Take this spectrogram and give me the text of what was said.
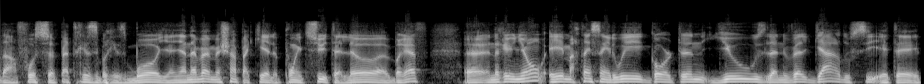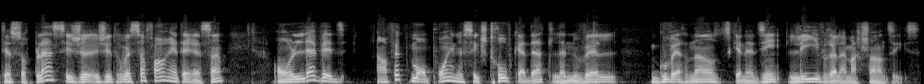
Danfous, Patrice Brisebois. Il y, en avait un méchant paquet. Le Pointu était là. bref, une réunion et Martin Saint-Louis, Gorton, Hughes, la nouvelle garde aussi était, était sur place et j'ai trouvé ça fort intéressant. On l'avait dit. En fait, mon point, c'est que je trouve qu'à date, la nouvelle gouvernance du Canadien livre la marchandise.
